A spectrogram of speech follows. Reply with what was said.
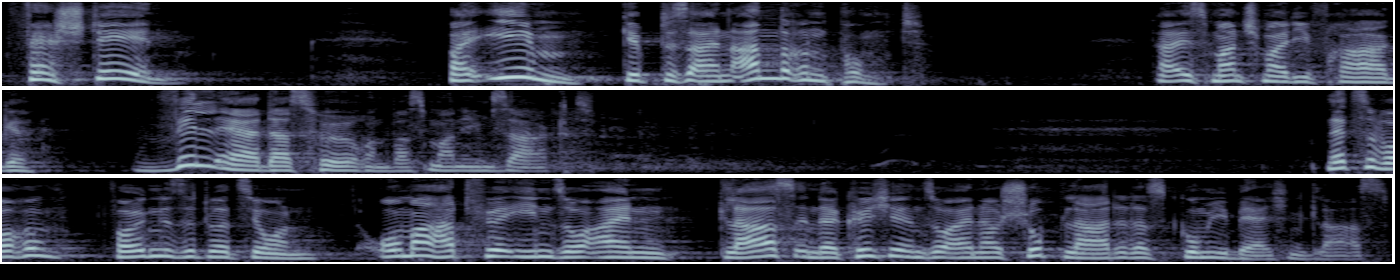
verstehen. Bei ihm gibt es einen anderen Punkt. Da ist manchmal die Frage, will er das hören, was man ihm sagt? Letzte Woche folgende Situation. Oma hat für ihn so ein Glas in der Küche in so einer Schublade, das Gummibärchenglas.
